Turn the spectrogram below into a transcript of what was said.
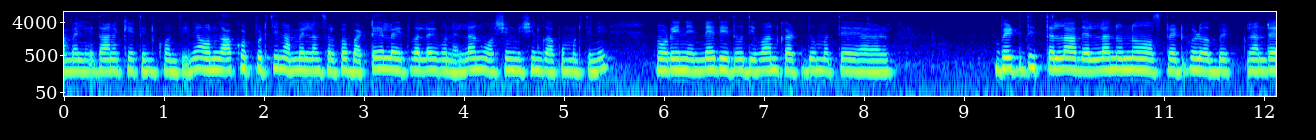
ಆಮೇಲೆ ನಿಧಾನಕ್ಕೆ ತಿನ್ಕೊತೀನಿ. ಅವ್ನಿಗೆ ಹಾಕ್ಕೊಟ್ಬಿಡ್ತೀನಿ ಆಮೇಲೆ ನಾನು ಸ್ವಲ್ಪ ಬಟ್ಟೆ ಎಲ್ಲ ಇದ್ವಲ್ಲ, ಇವನ್ನೆಲ್ಲನೂ ವಾಷಿಂಗ್ ಮಿಷಿನ್ಗೆ ಹಾಕೊಂಬಿಡ್ತೀನಿ. ನೋಡಿ ನೆನ್ನೆದಿದ್ದು ದಿವಾನ್ ಕಟ್ದು ಮತ್ತು ಬೆಡ್ದಿತ್ತಲ್ಲ ಅದೆಲ್ಲನೂ ಸ್ಪ್ರೆಡ್ಗಳು ಬೆಡ್, ಅಂದರೆ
